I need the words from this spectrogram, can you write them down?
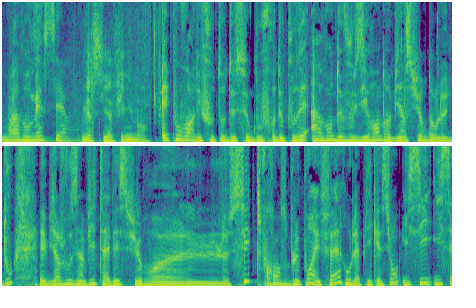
Bravo, merci à vous. Merci infiniment. Et pour voir les photos de ce gouffre de poudré, avant de vous y rendre, bien sûr, dans le Doubs, eh bien, je vous invite à aller sur euh, le site francebleu.fr ou l'application ici, ICI.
